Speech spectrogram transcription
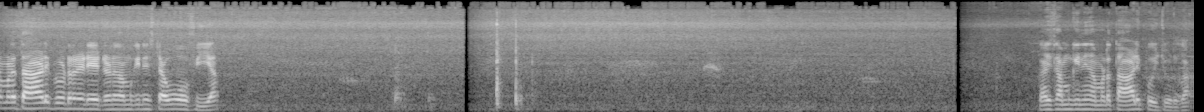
നമ്മുടെ താളി പൗഡർ റെഡി ആയിട്ടുണ്ട്. നമുക്കിനി സ്റ്റൗ ഓഫ് ചെയ്യാം. കഴിച്ച് നമുക്കിനി നമ്മുടെ താളി ഒഴിച്ചു കൊടുക്കാം.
